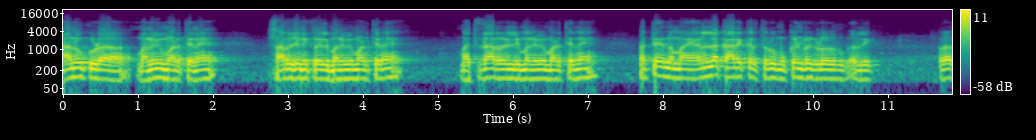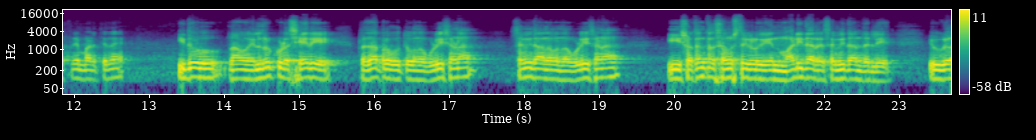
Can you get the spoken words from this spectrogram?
ನಾನು ಕೂಡ ಮನವಿ ಮಾಡ್ತೇನೆ, ಸಾರ್ವಜನಿಕರಲ್ಲಿ ಮನವಿ ಮಾಡ್ತೇನೆ, ಮತದಾರರಲ್ಲಿ ಮನವಿ ಮಾಡ್ತೇನೆ, ಮತ್ತು ನಮ್ಮ ಎಲ್ಲ ಕಾರ್ಯಕರ್ತರು, ಮುಖಂಡರುಗಳು ಅಲ್ಲಿ ಪ್ರಾರ್ಥನೆ ಮಾಡ್ತೇನೆ. ಇದು ನಾವು ಎಲ್ಲರೂ ಕೂಡ ಸೇರಿ ಪ್ರಜಾಪ್ರಭುತ್ವವನ್ನು ಉಳಿಸೋಣ, ಸಂವಿಧಾನವನ್ನು ಉಳಿಸೋಣ. ಈ ಸ್ವತಂತ್ರ ಸಂಸ್ಥೆಗಳು ಏನು ಮಾಡಿದ್ದಾರೆ ಸಂವಿಧಾನದಲ್ಲಿ, ಇವುಗಳ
